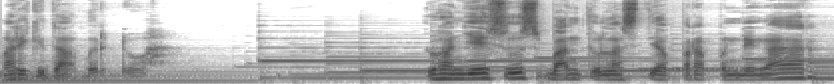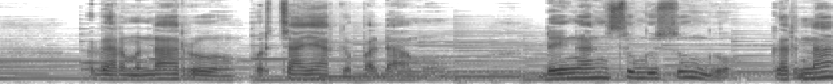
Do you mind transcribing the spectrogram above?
Mari kita berdoa. Tuhan Yesus, bantulah setiap para pendengar agar menaruh percaya kepadamu dengan sungguh-sungguh karena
